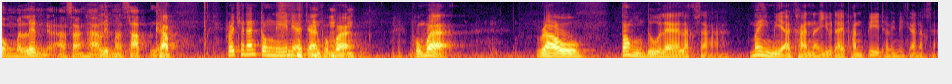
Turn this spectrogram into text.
ลงมาเล่นเนี่ยอสังหาริมทรัพย์เลยครับ เพราะฉะนั้นตรงนี้เนี่ยอาจารย์ผมว่า ผมว่าเราต้องดูแลรักษา ไม่มีอาคารไหนอยู่ได้พันปี ถ้าไม่มีการรักษา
